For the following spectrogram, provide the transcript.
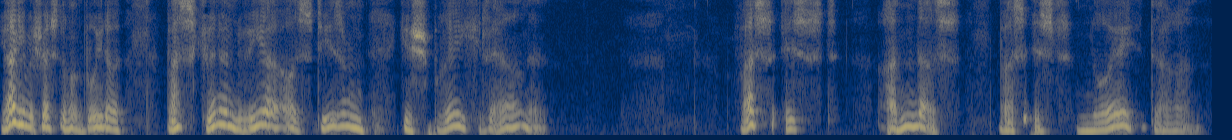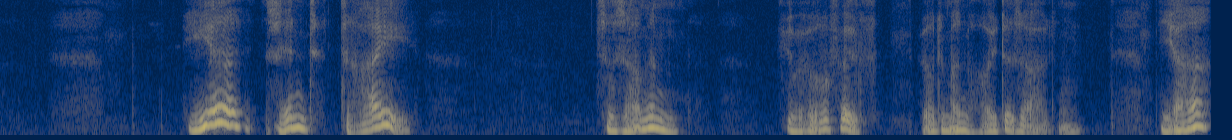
Ja, liebe Schwestern und Brüder, was können wir aus diesem Gespräch lernen? Was ist anders? Was ist neu daran? Hier sind drei zusammengewürfelt, würde man heute sagen. Ja,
